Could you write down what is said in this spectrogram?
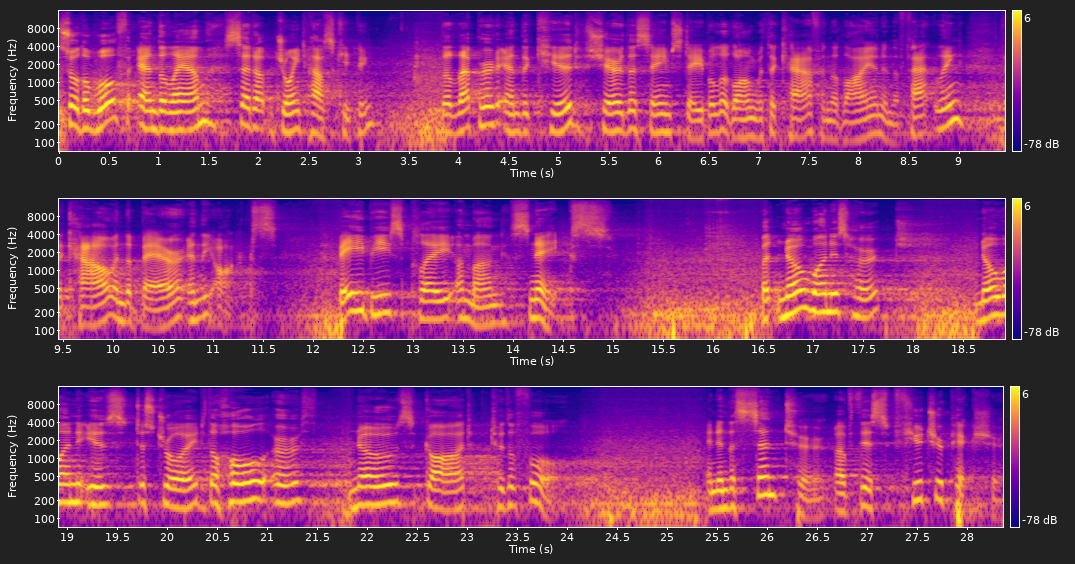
So the wolf and the lamb set up joint housekeeping. The leopard and the kid share the same stable, along with the calf and the lion and the fatling, the cow and the bear and the ox. Babies play among snakes. But no one is hurt, no one is destroyed. The whole earth knows God to the full. And in the center of this future picture,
